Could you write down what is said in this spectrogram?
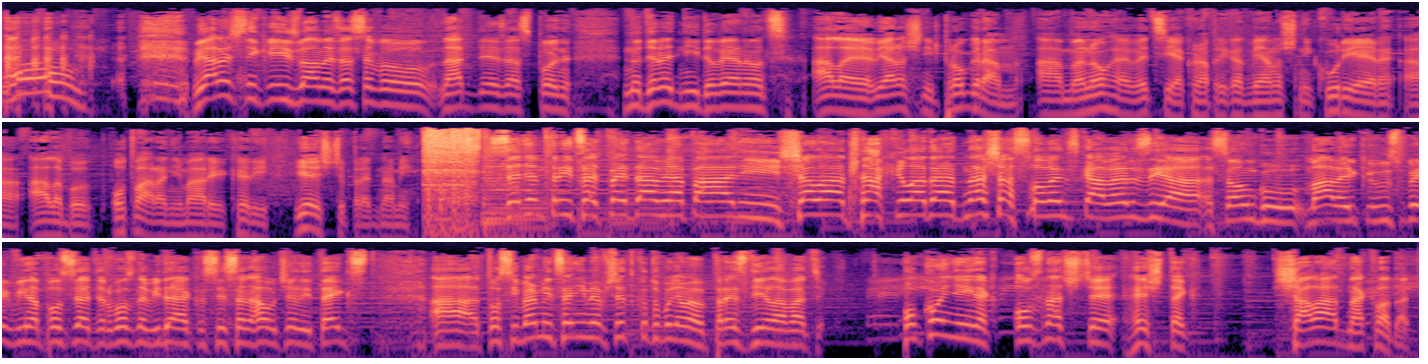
No. Vianočný kvíz máme za sebou na dnes aspoň no 9 dní do Vianoc, ale Vianočný program a mnohé veci, ako napríklad Vianočný kuriér a, alebo otváranie Márie Kerry je ešte pred nami. 7.35, dámy a páni, šalát nakladať, naša slovenská verzia songu má veľký úspech, vy nám posielate rôzne videá, ako ste sa naučili text a to si veľmi ceníme, všetko tu budeme prezdielavať. Pokojne inak označte hashtag šalát nakladať.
